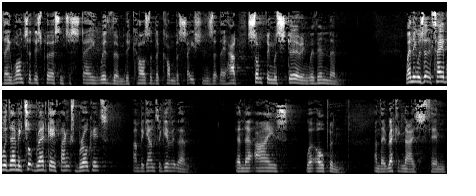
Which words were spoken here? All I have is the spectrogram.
they wanted this person to stay with them because of the conversations that they had. Something was stirring within them. When he was at the table with them, he took bread, gave thanks, broke it, and began to give it them. Then their eyes were opened and they recognized him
